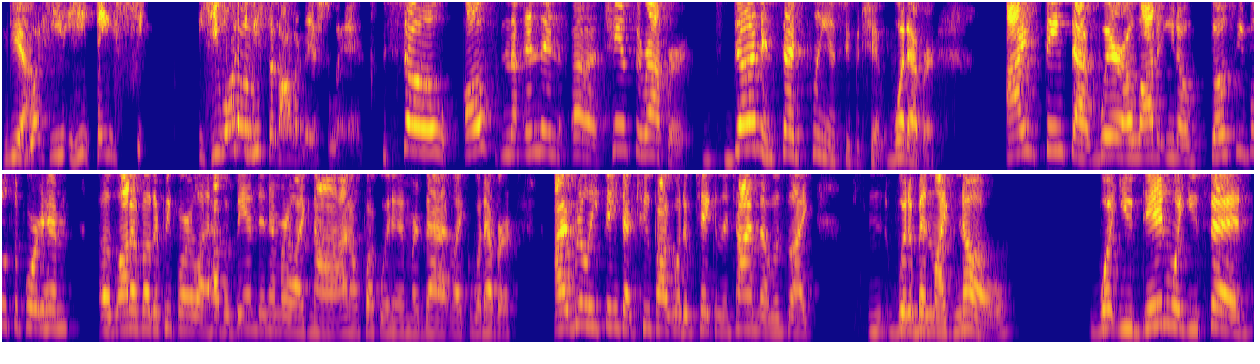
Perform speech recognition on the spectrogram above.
yeah what he he thinks he, he wants so, to be synonymous with. So also and then uh Chance the Rapper done and said clean stupid shit, whatever. I think that where a lot of you know those people support him, a lot of other people are like have abandoned him or like, nah, I don't fuck with him or that, like whatever. I really think that Tupac would have taken the time that was like would have been like, no, what you did, what you said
